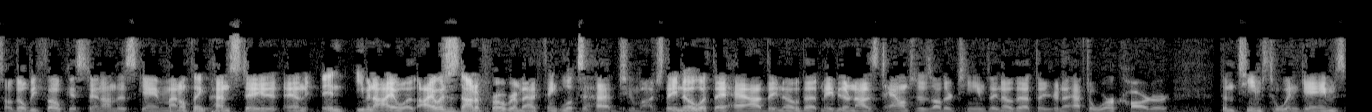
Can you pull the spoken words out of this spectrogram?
so they'll be focused in on this game. I don't think Penn State and, and even Iowa. Iowa's just not a program that I think looks ahead too much. They know what they have. They know that maybe they're not as talented as other teams. They know that they're going to have to work harder than teams to win games.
